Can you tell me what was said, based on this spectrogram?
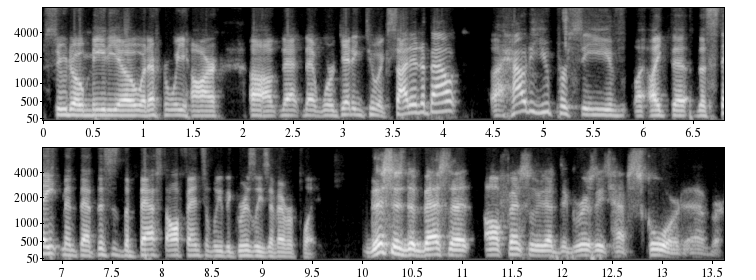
pseudo media, whatever we are, uh, that that we're getting too excited about. Uh, how do you perceive like the the statement that this is the best offensively the Grizzlies have ever played? This is the best that offensively that the Grizzlies have scored ever.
